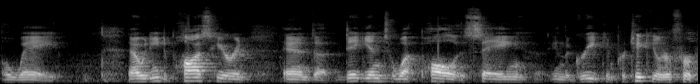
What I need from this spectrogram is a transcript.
away. Now we need to pause here and, and uh, dig into what Paul is saying in the Greek in particular. For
